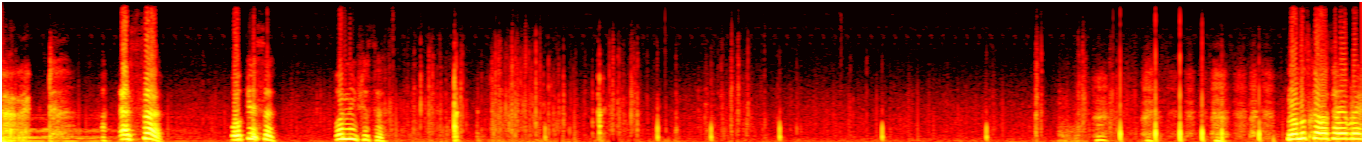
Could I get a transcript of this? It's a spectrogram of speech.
ಕರೆಕ್ಟ್. ಸರ್. ಓಕೆ, ಸರ್. ಒಂದು ನಿಮಿಷ, ಸರ್. ನಮಸ್ಕಾರ ಸಾಹೇಬ್ರೆ.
